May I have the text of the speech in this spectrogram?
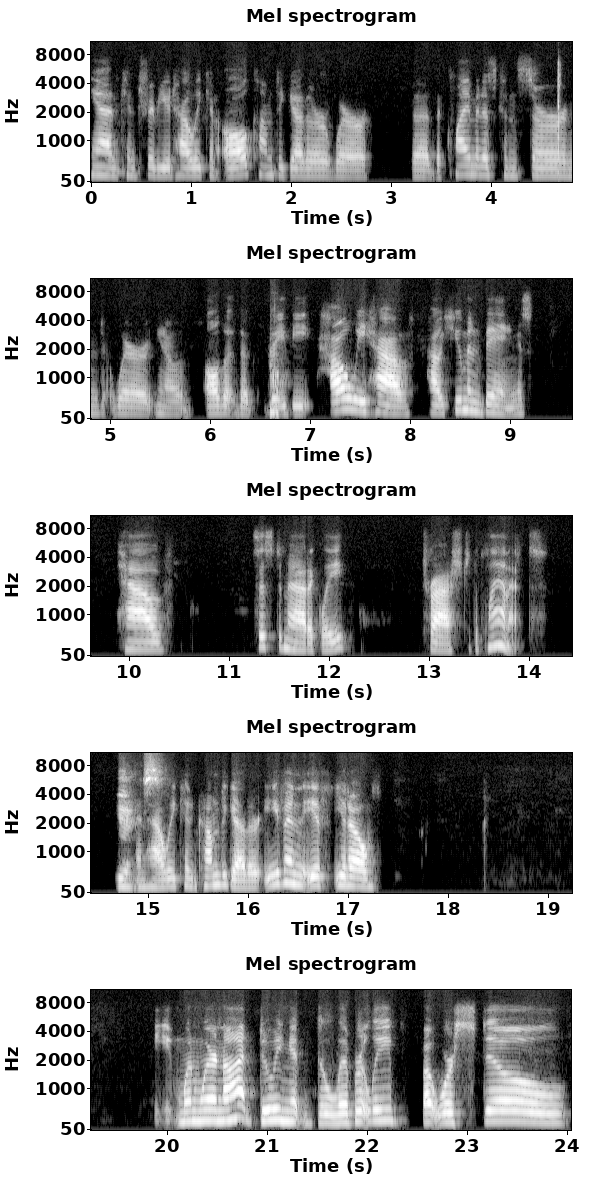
can contribute, how we can all come together where the, the climate is concerned, where, you know, all the, the, the, the how we have, how human beings have systematically trashed the planet. Yes. And how we can come together, even if, you know, when we're not doing it deliberately, but we're still,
